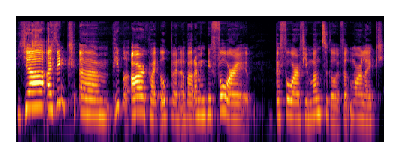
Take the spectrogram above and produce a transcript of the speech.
Yeah, I think um, people are quite open about. I mean, before before a few months ago, it felt more like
